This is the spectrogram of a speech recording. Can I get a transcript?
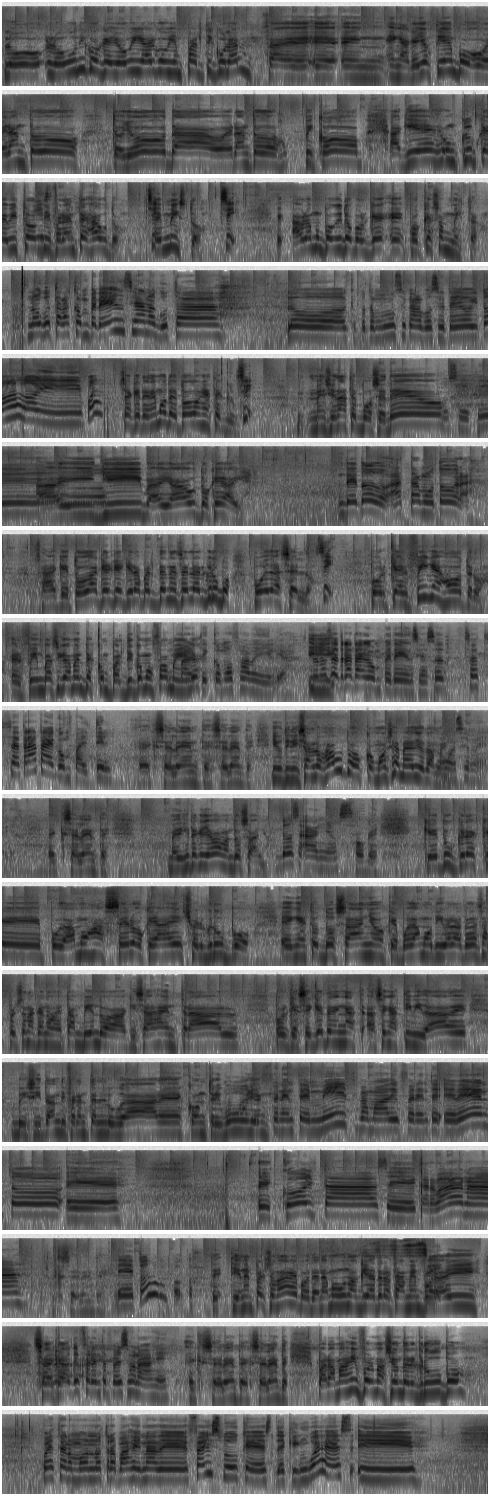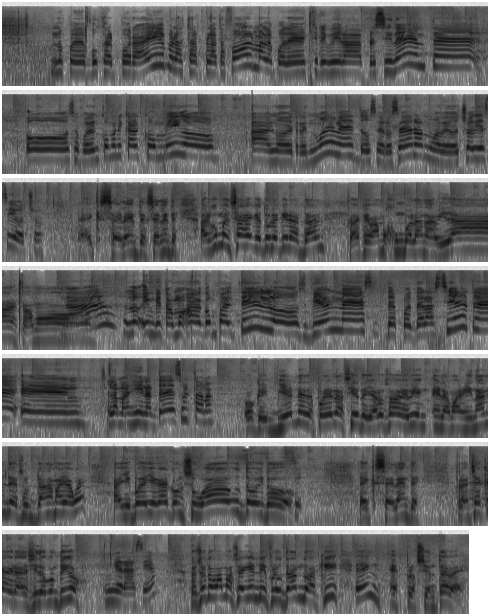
Lo, lo único que yo vi algo bien particular, o sea, eh, eh, en, en aquellos tiempos o eran todos Toyota o eran todos pick-up. Aquí es un club que he visto Mixto. diferentes autos. Sí. Es mixto. Sí, Eh, háblame un poquito por qué, por qué son mixtos. nos gustan las competencias, nos gusta lo que de música, el boceteo y todo y pues O sea, que tenemos de todo en este club. sí. Mencionaste boceteo, Boceteo. hay jeep, hay auto, ¿qué hay? De todo, hasta motora. O sea, que todo aquel que quiera pertenecerle al grupo puede hacerlo. Sí. Porque el fin es otro. El fin básicamente es compartir como familia. Compartir como familia. Esto no Y- se trata de competencia, se, se- se trata de compartir Excelente, excelente. Y utilizan los autos como ese medio también. como ese medio. Excelente. Me dijiste que llevaban dos años. Dos años. Ok. ¿Qué tú crees que podamos hacer o que ha hecho el grupo en estos dos años que pueda motivar a todas esas personas que nos están viendo a quizás a entrar? Porque sé que hacen actividades, visitan diferentes lugares, contribuyen. Diferentes meets, vamos a diferentes eventos, eh, escoltas, eh, caravanas, Excelente. de todo un poco. Tienen personajes, porque tenemos uno aquí atrás también por ahí. O sea que- Tenemos diferentes personajes. excelente, excelente. Para más información del grupo, Pues tenemos nuestra página de Facebook que es The King West y nos puedes buscar por ahí, por esta plataforma, le puedes escribir al presidente o se pueden comunicar conmigo al 939-200-9818. Excelente, excelente. ¿Algún mensaje que tú le quieras dar? Sabes que vamos rumbo a la Navidad, estamos... Nada, los invitamos a compartir los viernes después de las 7 en la marginal de Sultana. Ok, viernes después de las 7, ya lo sabe bien, en la marginal de Sultana Mayagüez. Allí puede llegar con su auto y todo. Sí. Excelente. Francesca, agradecido contigo. Gracias. Nosotros vamos a seguir disfrutando aquí en Explosión TV.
